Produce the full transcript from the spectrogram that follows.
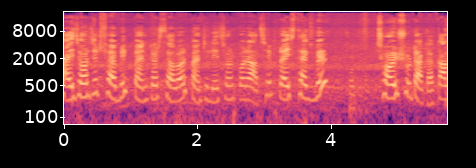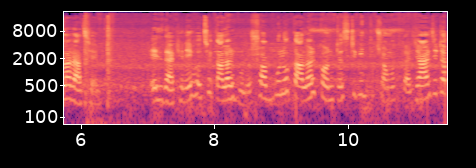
থাই জর্জেট ফ্যাব্রিক প্যান্ট কার্ড সালোয়ার প্যান্টে লেচার করা আছে। প্রাইস থাকবে ছয়শো টাকা কালার আছে। এই দেখেন, এই হচ্ছে কালারগুলো সবগুলো কালার কন্ট্রাস্টই কিন্তু চমৎকার। যার যেটা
